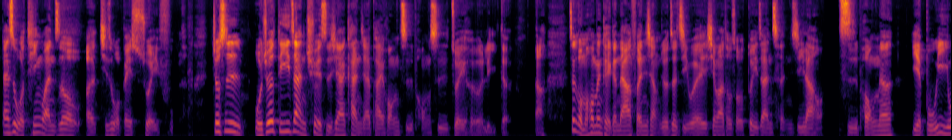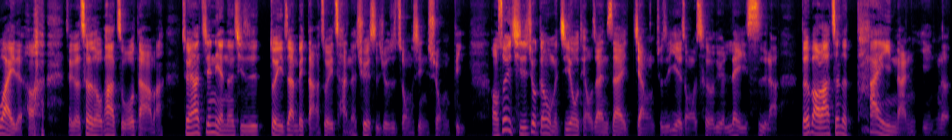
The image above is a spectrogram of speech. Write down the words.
但是我听完之后，呃，其实我被说服了，就是我觉得第一站确实现在看起来排黄子鹏是最合理的。啊，这个我们后面可以跟大家分享，就这几位先发投手对战成绩啦。子鹏呢也不意外的哈、啊，这个侧头怕左打嘛，所以他今年呢其实对战被打最惨的，确实就是中信兄弟。哦，所以其实就跟我们季后挑战赛讲，就是叶总的策略类似啦。德保拉真的太难赢了。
